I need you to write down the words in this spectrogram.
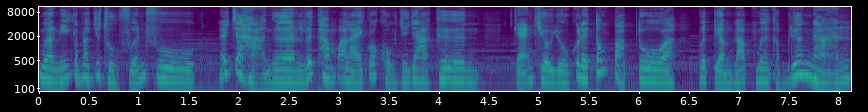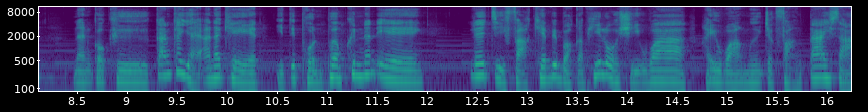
เมืองนี้กำลังจะถูกฟื้นฟู และจะหาเงินหรือทำอะไรก็คงจะยากขึ้น แก๊งเคียวโยก็เลยต้องปรับตัวเพื่อเตรียมรับมือกับเรื่องนั้น นั่นก็คือการขยายอาณาเขต อิทธิพลเพิ่มขึ้นนั่นเอง เลจิฝากเคนไปบอกกับฮิโรชิว่าให้วางมือจากฝั่งใต้ซะ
